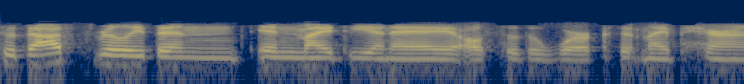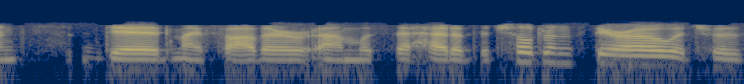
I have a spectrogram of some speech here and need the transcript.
so that's really been in my DNA, also the work that my parents did. My father um, was the head of the Children's Bureau, which was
